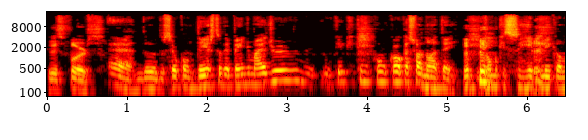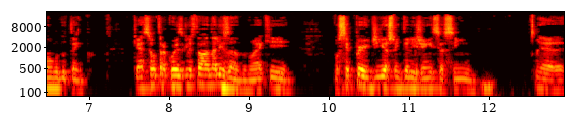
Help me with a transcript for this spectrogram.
Do esforço. é, do, do seu contexto, depende mais de o que, que- qual que é a sua nota aí. Como que isso se replica ao longo do tempo. Que essa é outra coisa que eles estavam analisando. Não é que você perdia a sua inteligência assim. é,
